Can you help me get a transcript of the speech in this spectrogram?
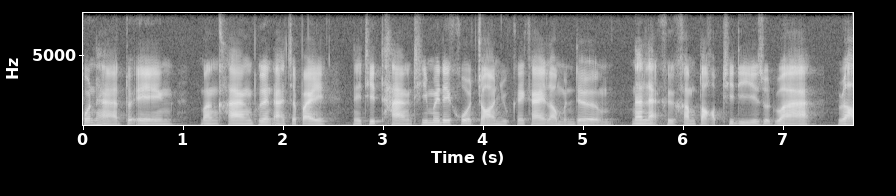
ค้นหาตัวเอง บางครั้งเพื่อนอาจจะไปในทิศทางที่ไม่ได้โคจรอยู่ใกล้ๆ เราเหมือนเดิม นั่นแหละคือคำตอบที่ดีที่สุดว่า เรา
